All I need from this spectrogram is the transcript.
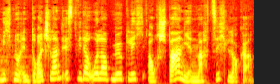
Nicht nur in Deutschland ist wieder Urlaub möglich, auch Spanien macht sich locker.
